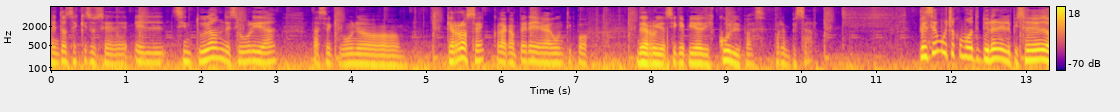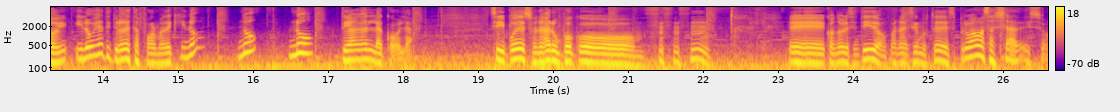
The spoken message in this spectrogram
Entonces, ¿qué sucede? El cinturón de seguridad hace que uno que roce con la campera y haga algún tipo de ruido, así que pido disculpas por empezar. Pensé mucho cómo titular el episodio de hoy y lo voy a titular de esta forma, de que no, no, no te hagan la cola. Sí, puede sonar un poco eh, con doble sentido, van a decirme ustedes, pero vamos allá de eso.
